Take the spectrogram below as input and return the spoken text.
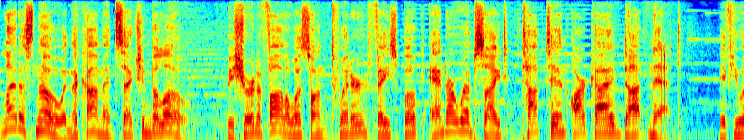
Let us know in the comment section below. Be sure to follow us on Twitter, Facebook, and our website, top10archive.net. If you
